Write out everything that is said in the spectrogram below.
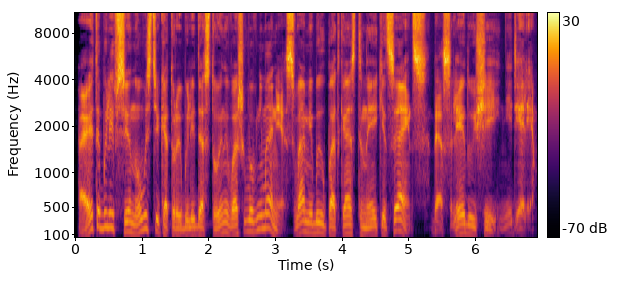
А это были все новости, которые были достойны вашего внимания. С вами был подкаст Naked Science. До следующей недели.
